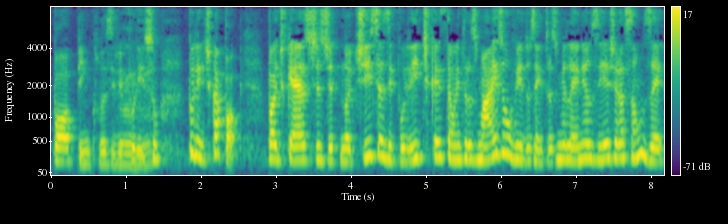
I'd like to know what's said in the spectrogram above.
pop, inclusive. Por isso, política pop. Podcasts de notícias e política estão entre os mais ouvidos entre os millennials e a geração Z.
